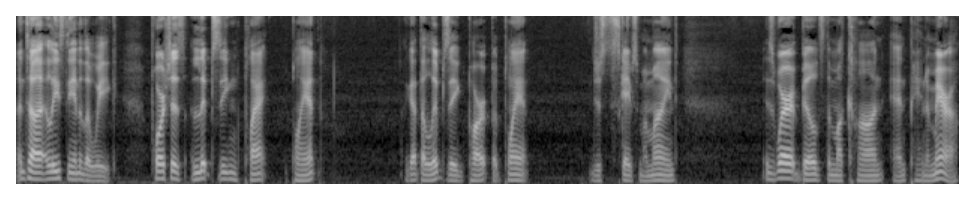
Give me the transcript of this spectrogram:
until at least the end of the week. Porsche's Leipzig plant plant. I got the Leipzig part, but plant just escapes my mind. Is where it builds the Macan and Panamera.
